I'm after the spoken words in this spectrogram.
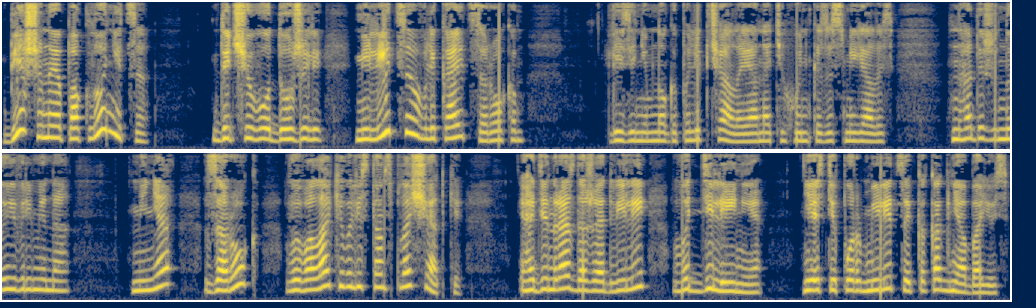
Бешеная поклонница? Да чего дожили? Милиция увлекается роком. Лизе немного полегчало, и она тихонько засмеялась. Надо же, ну и времена. Меня за рок выволакивали с танцплощадки. Один раз даже отвели в отделение. Я с тех пор милиции как огня боюсь.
